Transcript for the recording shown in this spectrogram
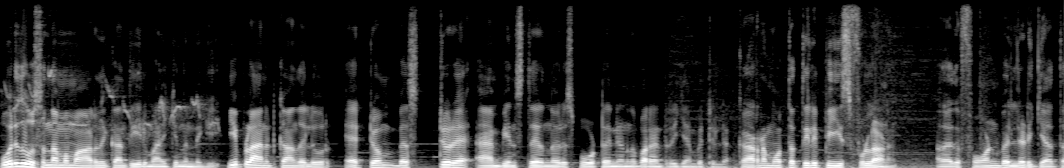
ഒരു ദിവസം നമ്മൾ മാറി നിൽക്കാൻ തീരുമാനിക്കുന്നുണ്ടെങ്കിൽ ഈ പ്ലാനറ്റ് കാന്തല്ലൂർ ഏറ്റവും ബെസ്റ്റ് ഒരു ആംബിയൻസ് തരുന്ന ഒരു സ്പോട്ട് തന്നെയാണെന്ന് പറയാണ്ടിരിക്കാൻ പറ്റില്ല. കാരണം മൊത്തത്തിൽ പീസ്ഫുള്ളാണ് അതായത് ഫോൺ ബെല്ലടിക്കാത്ത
